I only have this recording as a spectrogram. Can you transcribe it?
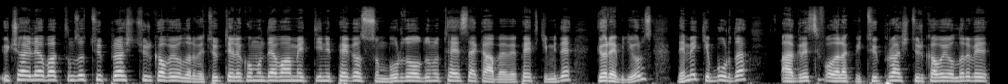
3 aylığa baktığımızda tüpraş, Türk Hava Yolları ve Türk Telekom'un devam ettiğini, Pegasus'un burada olduğunu, TSKB ve Petkim'i de görebiliyoruz. Demek ki burada agresif olarak bir Tüpraş, Türk Hava Yolları ve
